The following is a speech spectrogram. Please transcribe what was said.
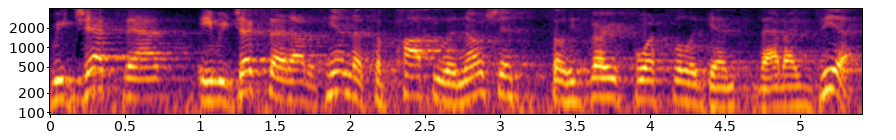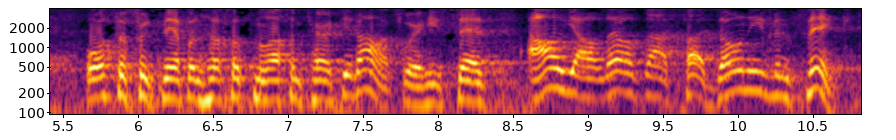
reject that. He rejects that out of hand. That's a popular notion, so he's very forceful against that idea. Also, for example, in Hilchos Malachim Perak Aleph, where he says, Al Yalel don't even think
